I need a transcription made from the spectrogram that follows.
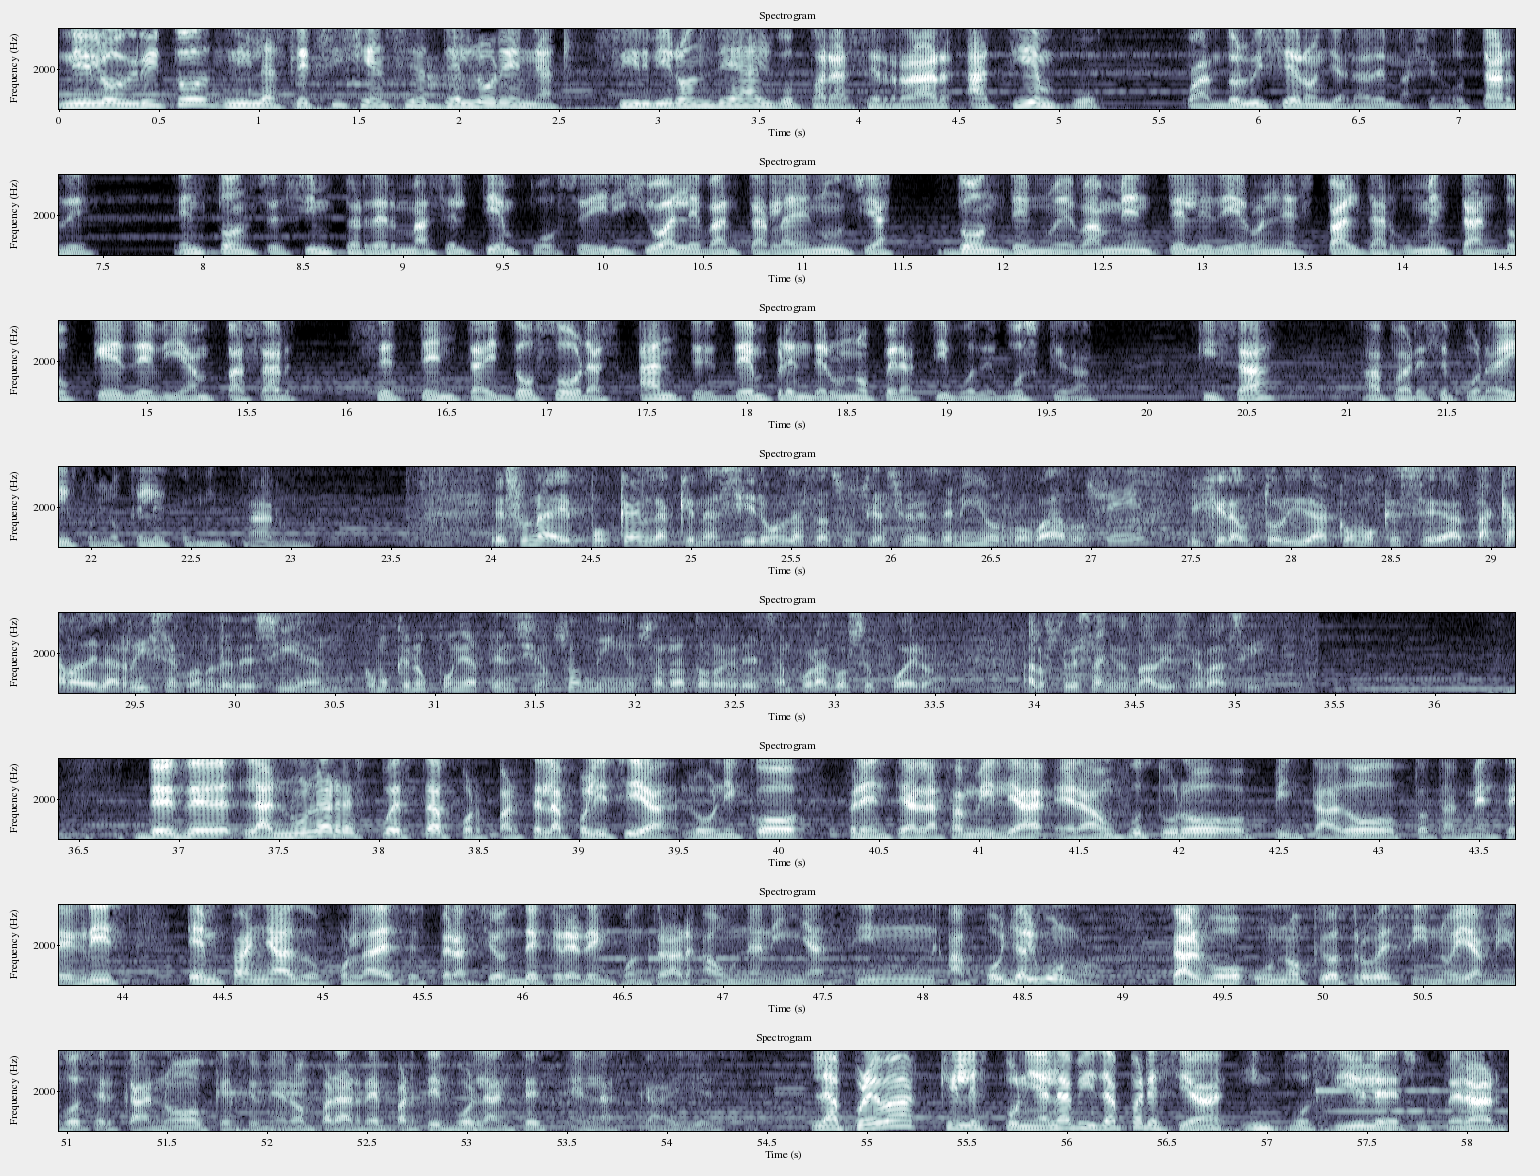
Ni los gritos ni las exigencias de Lorena sirvieron de algo para cerrar a tiempo. Cuando lo hicieron ya era demasiado tarde. Entonces, sin perder más el tiempo, se dirigió a levantar la denuncia, donde nuevamente le dieron la espalda argumentando que debían pasar 72 horas antes de emprender un operativo de búsqueda. Quizá aparece por ahí, fue lo que le comentaron. Es una época en la que nacieron las asociaciones de niños robados y que la autoridad como que se atacaba de la risa cuando le decían, como que no ponía atención. Son niños, al rato regresan, por algo se fueron. A los tres años nadie se va así. Desde la nula respuesta por parte de la policía, lo único frente a la familia era un futuro pintado totalmente de gris, empañado por la desesperación de querer encontrar a una niña sin apoyo alguno salvo uno que otro vecino y amigo cercano que se unieron para repartir volantes en las calles. La prueba que les ponía la vida parecía imposible de superar.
